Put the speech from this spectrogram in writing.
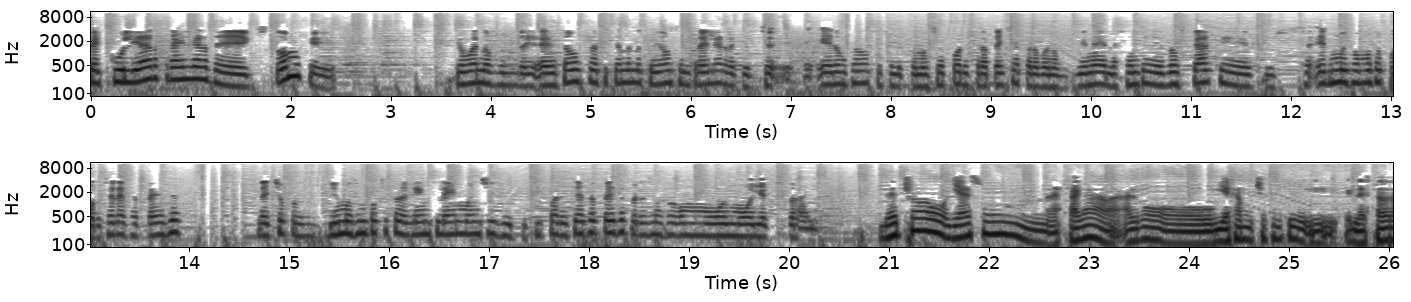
peculiar trailer de XCOM que que bueno, pues eh, estamos platicando lo que vimos en el trailer de que se- eh, era un juego que se le conoció por estrategia, pero bueno, pues viene la gente de 2K que pues, es muy famoso por ser FPS. De hecho, pues vimos un poquito de gameplay, Monchis, y que sí parecía FPS, pero es un juego muy, muy extraño. De hecho, ya es una saga algo vieja, mucha gente eh, la ha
